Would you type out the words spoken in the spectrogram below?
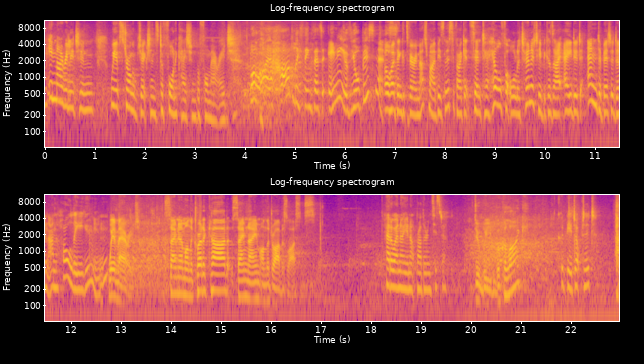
In my religion, we have strong objections to fornication before marriage. Well, I hardly think that's any of your business. Oh, I think it's very much my business if I get sent to hell for all eternity because I aided and abetted an unholy union. We're married. Same name on the credit card, same name on the driver's license. How do I know you're not brother and sister? Do we look alike? Could be adopted.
